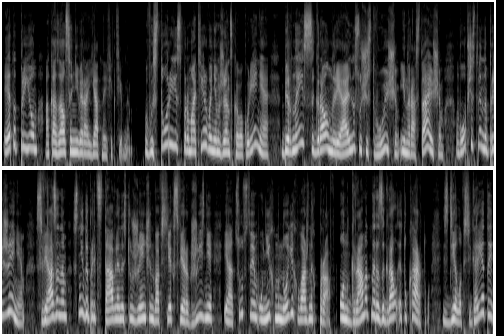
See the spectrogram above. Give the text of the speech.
этот прием оказался невероятно эффективным. В истории с промотированием женского курения Бернейс сыграл на реально существующем и нарастающем в обществе напряжением, связанным с недопредставленностью женщин во всех сферах жизни и отсутствием у них многих важных прав. Он грамотно разыграл эту карту, сделав сигареты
